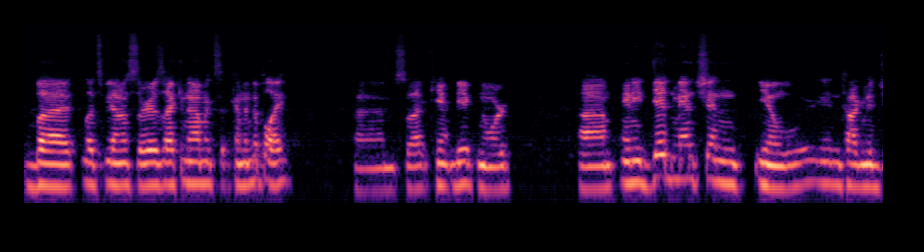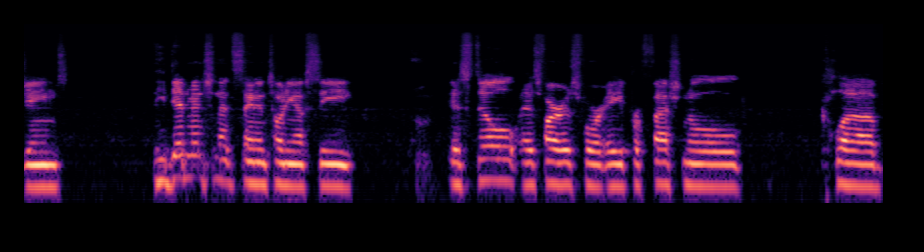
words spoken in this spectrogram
but let's be honest, there is economics that come into play, um, so that can't be ignored. Um, and he did mention, you know, in talking to James, he did mention that San Antonio FC is still, as far as for a professional club,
